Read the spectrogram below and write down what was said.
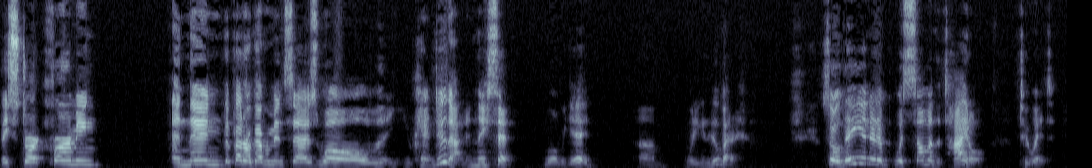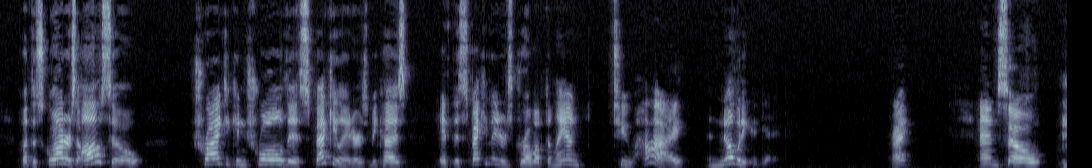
they start farming. And then the federal government says, well, you can't do that. And they said, well, we did. Um, what are you going to do about it? So they ended up with some of the title to it. But the squatters also tried to control the speculators because if the speculators drove up the land too high, then nobody could get it. Right? And so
